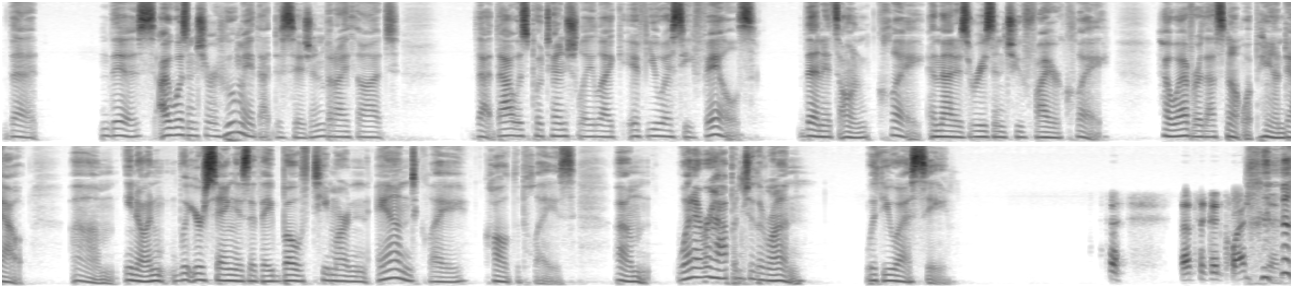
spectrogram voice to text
that this. I wasn't sure who made that decision, but I thought that that was potentially like if USC fails, then it's on Clay, and that is reason to fire Clay. However, that's not what panned out. Um, you know, and what you're saying is that they both, Tee Martin and Clay, called the plays. Um, whatever happened to the run with USC? That's a good question.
